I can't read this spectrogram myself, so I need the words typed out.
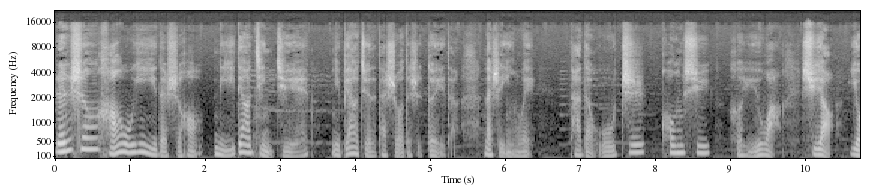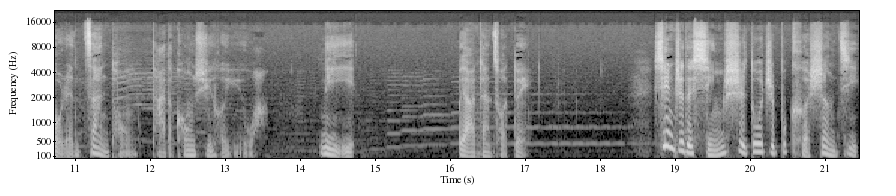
人生毫无意义的时候，你一定要警觉，你不要觉得他说的是对的，那是因为。他的无知、空虚和渔网，需要有人赞同他的空虚和渔网。你不要站错队。性质的形式多至不可胜计，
